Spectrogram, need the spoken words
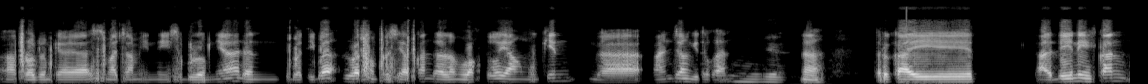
uh, program kayak semacam ini sebelumnya dan tiba-tiba lu harus mempersiapkan dalam waktu yang mungkin nggak panjang gitu kan hmm, yeah. nah terkait tadi nih kan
